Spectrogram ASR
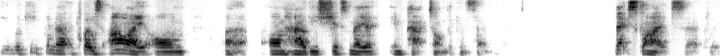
we're keeping a close eye on uh, on how these shifts may impact on the consent. Next slide, sir, please.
